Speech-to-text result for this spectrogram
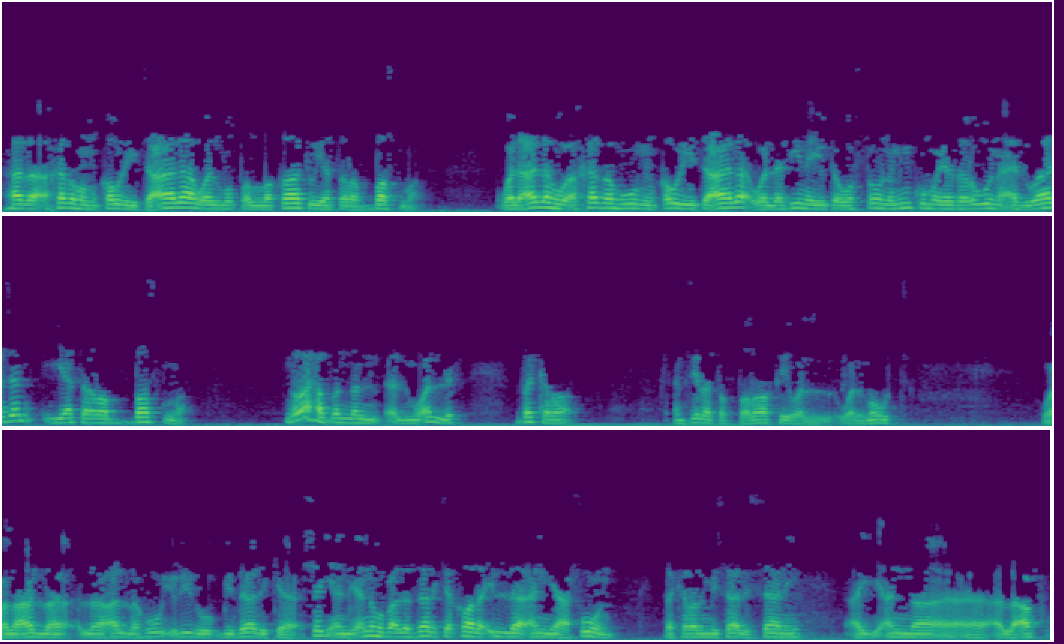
هذا أخذه من قوله تعالى والمطلقات يتربصن. ولعله أخذه من قوله تعالى والذين يتوفون منكم ويذرون أزواجا يتربصن. نلاحظ أن المؤلف ذكر أمثلة الطلاق والموت. ولعل لعله يريد بذلك شيئا لأنه بعد ذلك قال إلا أن يعفون. ذكر المثال الثاني أي أن العفو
